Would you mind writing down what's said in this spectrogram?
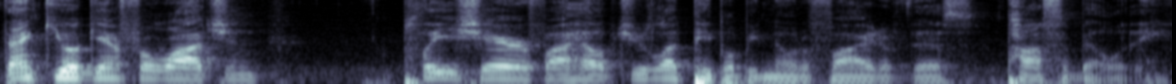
Thank you again for watching. Please share if I helped you. Let people be notified of this possibility.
